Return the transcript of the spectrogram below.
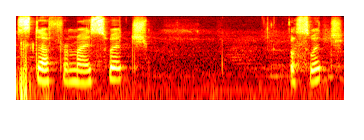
Stuff for my Switch. A Switch.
